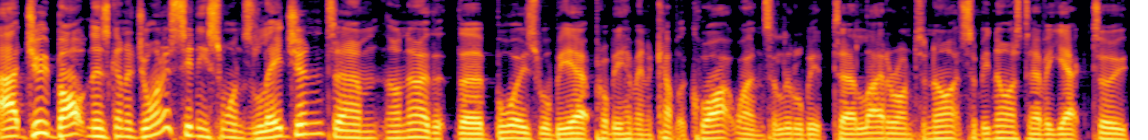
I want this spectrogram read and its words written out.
Uh, Jude Bolton is going to join us, Sydney Swans legend. Um, I know that the boys will be out, probably having a couple of quiet ones a little bit uh, later on tonight, so it'd be nice to have a yak to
